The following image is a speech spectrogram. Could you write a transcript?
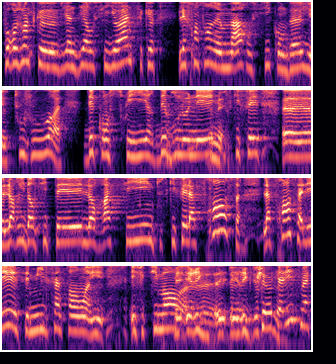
pour rejoindre ce que vient de dire aussi Johan, c'est que les Français en ont marre aussi qu'on veuille toujours déconstruire, déboulonner tout ce qui fait euh, leur identité, leurs racines, tout ce qui fait la France. La France, elle est, c'est 1500, et, effectivement, mais Eric, euh, de. Mais,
